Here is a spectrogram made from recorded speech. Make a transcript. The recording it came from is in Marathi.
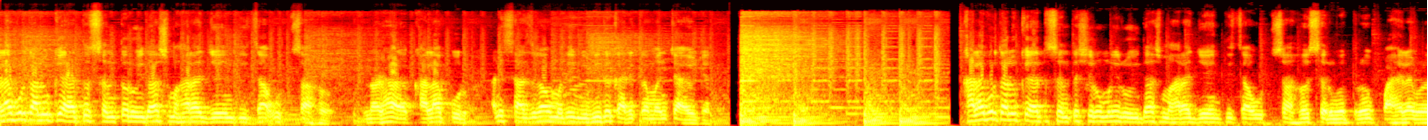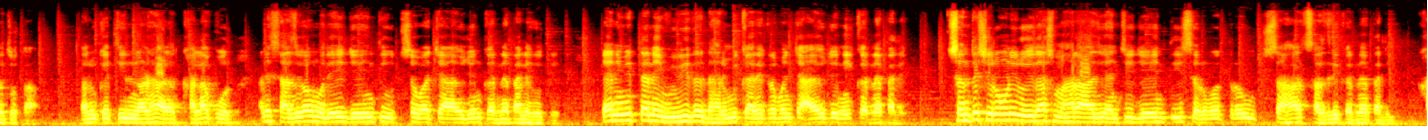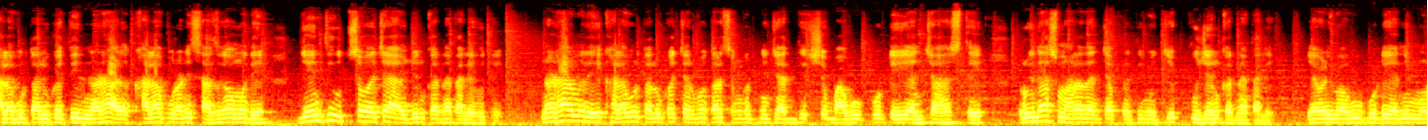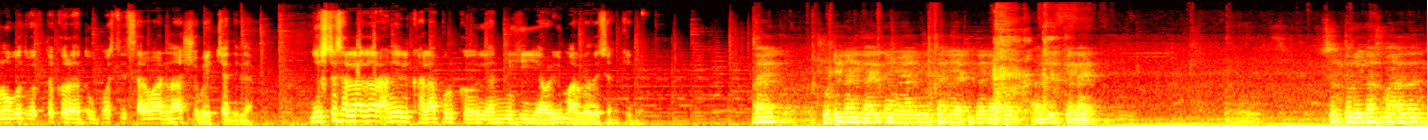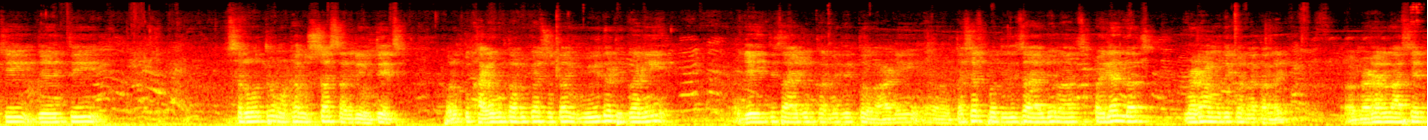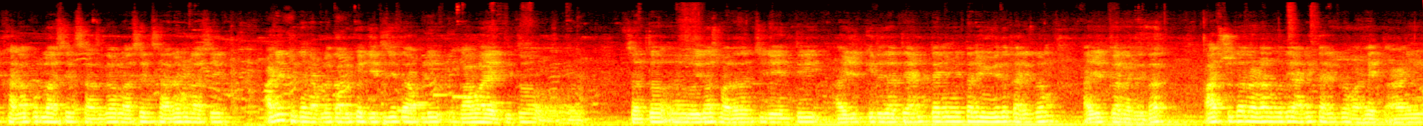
खालापूर तालुक्यात संत रोहिदास महाराज जयंतीचा उत्साह नढाळ खालापूर आणि सासगावमध्ये विविध कार्यक्रमांचे आयोजन. खालापूर तालुक्यात संत शिरोमणी रोहिदास महाराज जयंतीचा उत्साह सर्वत्र पाहायला मिळत होता. तालुक्यातील नढाळ खालापूर आणि सासगावमध्ये जयंती उत्सवाचे आयोजन करण्यात आले होते. त्यानिमित्ताने विविध धार्मिक कार्यक्रमांचे आयोजनही करण्यात आले. संत शिरोमणी रोहिदास महाराज यांची जयंती सर्वत्र उत्साहात साजरी करण्यात आली. खालापूर तालुक्यातील नढाळ खालापूर आणि सासगावमध्ये जयंती उत्सवाचे आयोजन करण्यात आले होते. नढाळमध्ये खालापूर तालुका चर्मकार संघटनेचे अध्यक्ष बाबू पोटे यांच्या हस्ते रोहिदास महाराजांच्या प्रतिमेचे पूजन करण्यात आले. यावेळी बाबू पोटे यांनी मनोगत व्यक्त करत उपस्थित सर्वांना शुभेच्छा दिल्या. ज्येष्ठ सल्लागार अनिल खालापूरकर यांनीही यावेळी मार्गदर्शन केले. छोटे काही कार्यक्रम या निमित्ताने या ठिकाणी आपण आयोजित केला आहे. संत रोहिदास महाराजांची जयंती सर्वत्र मोठ्या उत्साहात साजरी होतेच. परंतु खालापूर तालुक्यात सुद्धा विविध ठिकाणी जयंतीचं आयोजन करण्यात येतं आणि तशाच पद्धतीचं आयोजन आज पहिल्यांदाच नढाळमध्ये करण्यात आलं आहे नढाळला असेल खालापूरला असेल सासगावला असेल सारंगला असेल अनेक ठिकाणी आपल्या तालुक्यात जिथे जिथे आपली गावं आहेत तिथं संत रोहिदास महाराजांची जयंती आयोजित केली जाते आणि त्यानिमित्ताने विविध कार्यक्रम आयोजित करण्यात येतात. आज सुद्धा नडाळमध्ये अनेक कार्यक्रम आहेत आणि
